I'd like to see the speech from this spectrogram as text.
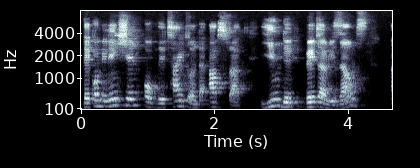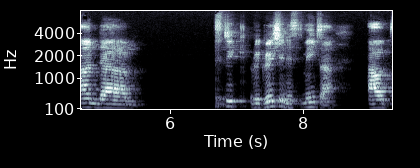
the combination of the title and the abstract yielded better results and um, regression estimator out,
